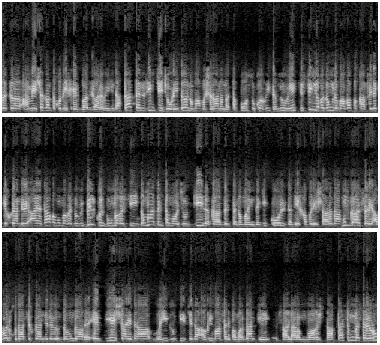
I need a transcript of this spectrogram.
ځکه همیشه ځان ته خدای خدمتګار ویلي ده دا تنظیم چې جوړیده نو ما مشرانو نه تپوس وکړو هغوی ته مې وویل چې څنګه به زموږ د بابا په قافله کې خویاندې وي آیا دا به همغه نو وي بلکل به همغه سي زما دلته موجودګي لکه دلته نمایندګي کول د دې خبرې اشاره ده موږ سره اول خدا سي خویاندې نه زموږ ایم پی ای شاید وحید هوتی چې دا هغوی ما سره په مردان کې الارم واغشته تاسو موږ سره رو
